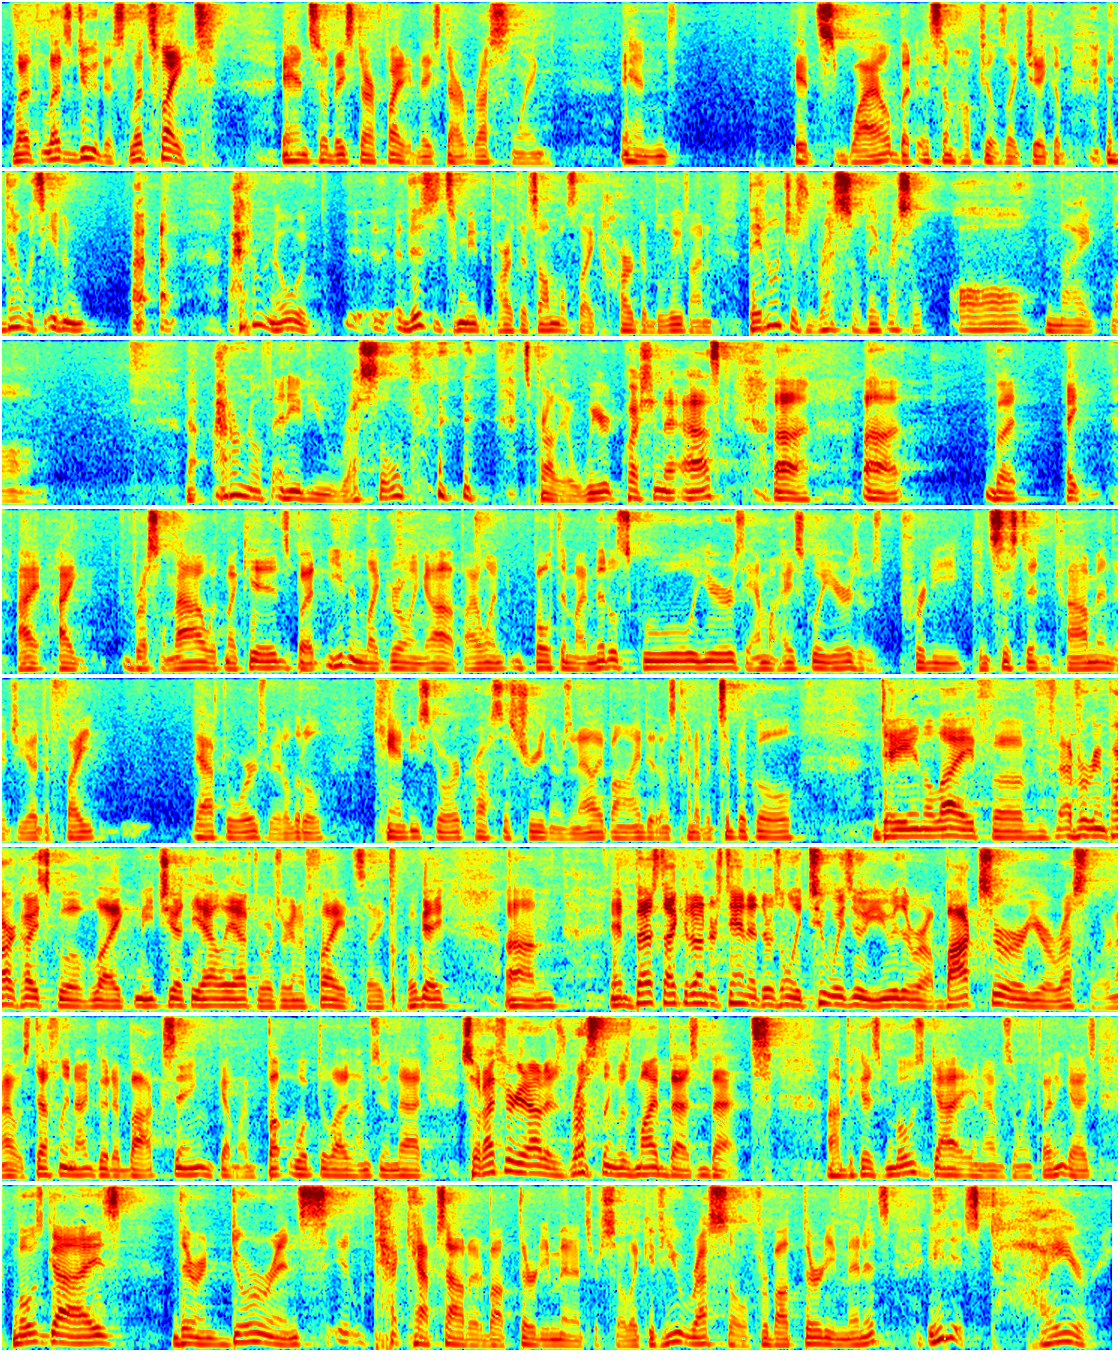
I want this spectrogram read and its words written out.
Let, let's do this. Let's fight. And so they start fighting. They start wrestling. And it's wild, but it somehow feels like Jacob. And that was even, I, I, I don't know if, this is to me the part that's almost like hard to believe on. They don't just wrestle, they wrestle all night long. Now, I don't know if any of you wrestle. it's probably a weird question to ask. Uh, uh, but I, I, I wrestle now with my kids, but even like growing up, I went both in my middle school years and my high school years. It was pretty consistent and common that you had to fight afterwards. We had a little candy store across the street, and there was an alley behind it. It was kind of a typical day in the life of Evergreen Park High School of like, meet you at the alley afterwards, we're going to fight. It's like, okay. Um, and best I could understand it, there's only two ways to do it. You either a boxer or you're a wrestler. And I was definitely not good at boxing. Got my butt whooped a lot of times doing that. So what I figured out is wrestling was my best bet. Uh, because most guys, and I was only fighting guys, most guys, their endurance it caps out at about 30 minutes or so. Like if you wrestle for about 30 minutes, it is tiring.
